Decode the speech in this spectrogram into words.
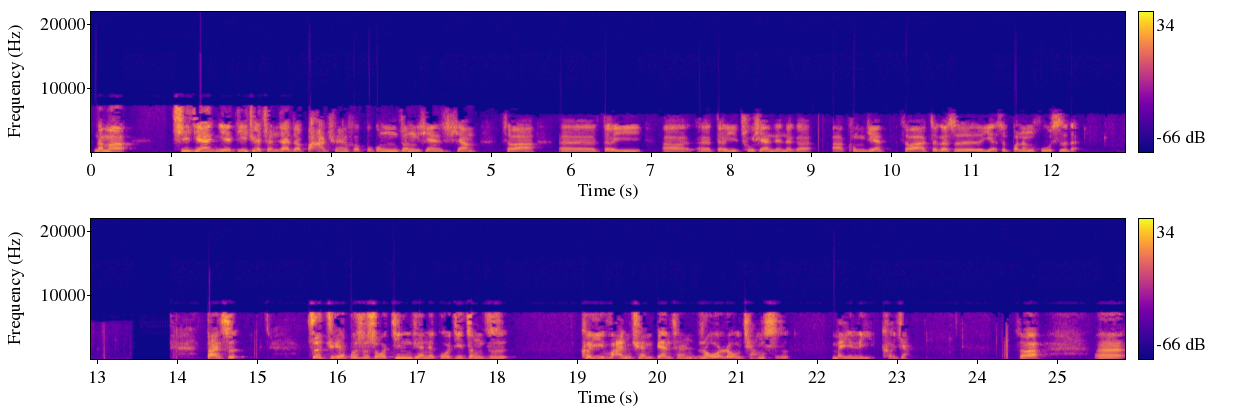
那么。期间也的确存在着霸权和不公正现象，是吧？呃，得以啊呃得以出现的那个啊空间，是吧？这个是也是不能忽视的。但是，这绝不是说今天的国际政治可以完全变成弱肉强食、没理可讲，是吧？呃，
